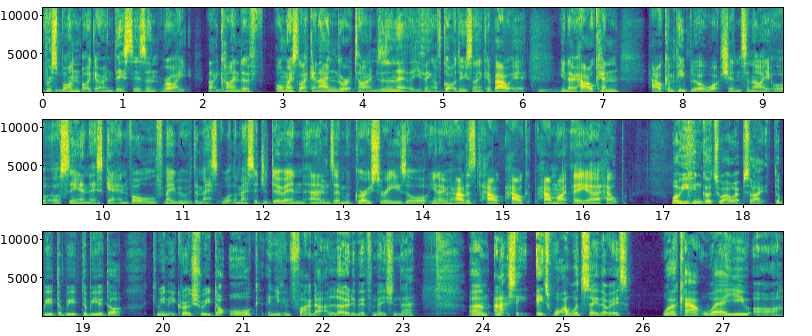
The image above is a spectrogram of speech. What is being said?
respond Mm. by going, "This isn't right." That kind of almost like an anger at times, isn't it? That you think I've got to do something about it. Mm. You know, how can how can people who are watching tonight or, or seeing this get involved maybe with the mess what the message are doing and um, with groceries or you know how does how how how might they uh, help? Well, you can go to our website, www.communitygrocery.org, and you can find out a load of information there. Um, and actually, it's what I would say though is work out where you are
